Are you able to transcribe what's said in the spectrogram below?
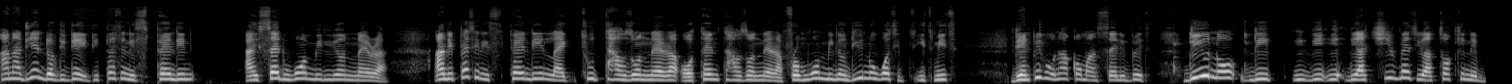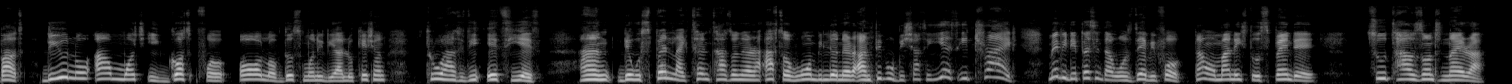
And at the end of the day, the person is spending I said 1 million naira and the person is spending like 2,000 naira or 10,000 naira from 1 million. Do you know what it, it means? Then people will now come and celebrate. Do you know the, the, the achievement you are talking about? Do you know how much he got for all of those money, the allocation throughout the eight years? And they will spend like 10,000 naira after 1 million naira and people will be shouting, yes, he tried. Maybe the person that was there before now managed to spend uh, 2,000 naira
